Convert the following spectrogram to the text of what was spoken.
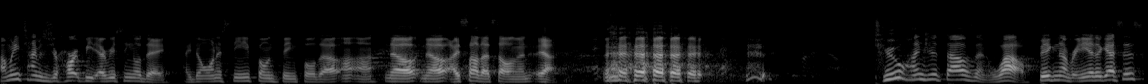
How many times does your heart beat every single day? I don't want to see any phones being pulled out. Uh uh-uh. uh No, no. I saw that, Solomon. Yeah. 200,000. Wow. Big number. Any other guesses?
